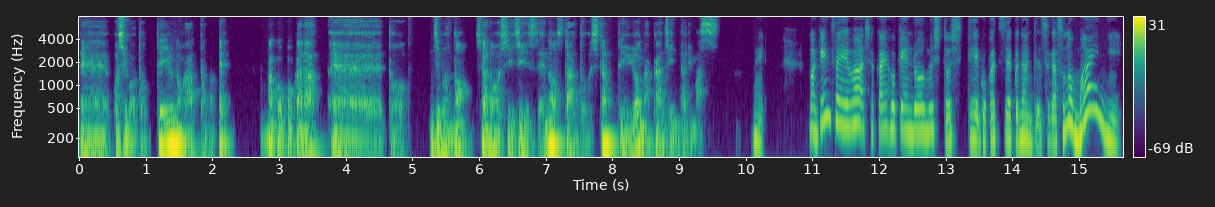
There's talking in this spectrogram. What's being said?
えーお仕事っていうのがあったので、まあここから、えっと、自分の社労士人生のスタートをしたっていうような感じになります。まあ、現在は社会保険労務士としてご活躍なんですが、その前に、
